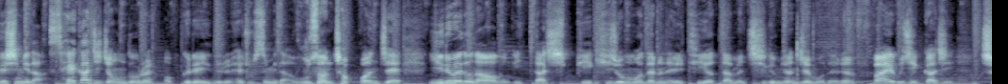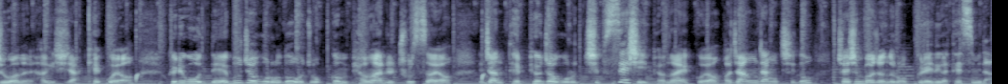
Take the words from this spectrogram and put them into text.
뜻입니다. 세 가지 정도를 업그레이드를 해줬습니다. 우선 첫 번째 이름에도 나오고 있다시피 기존 모델은 LTE였다면 지금 현재 모델은 5G까지 지원을 하기 시작했고요. 그리고 내부적으로도 조금 변화를 줬어요. 일단 대표적으로 칩셋이 변화했고요. 저장 장치도 최신 버전으로 업그레이드가 됐습니다.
